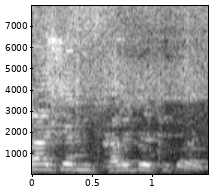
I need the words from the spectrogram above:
বাইকে খালি বেশি করে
